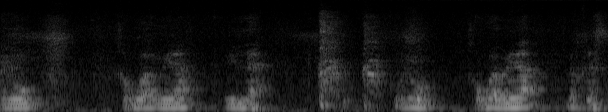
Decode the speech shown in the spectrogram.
كونوا قوامين لله. كونوا قوامين بالقسط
